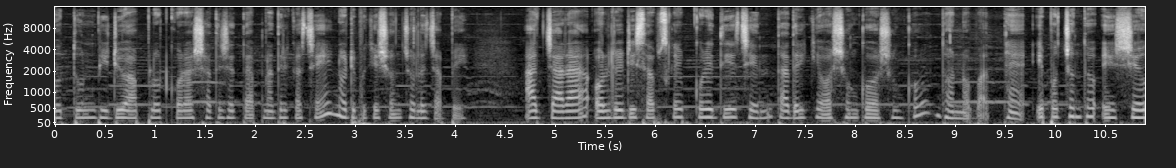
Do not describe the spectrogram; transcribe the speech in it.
নতুন ভিডিও আপলোড করার সাথে সাথে আপনাদের কাছে নোটিফিকেশন চলে যাবে। আর যারা অলরেডি সাবস্ক্রাইব করে দিয়েছেন, তাদেরকে অসংখ্য অসংখ্য ধন্যবাদ। হ্যাঁ এ পর্যন্ত এসেও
